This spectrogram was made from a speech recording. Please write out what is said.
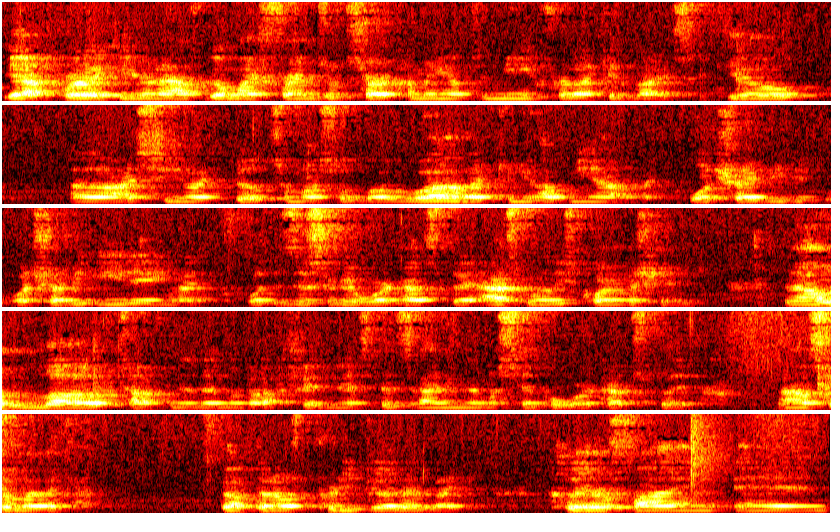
Yeah, probably like a year and a half ago, my friends would start coming up to me for like advice. Like, yo, uh, I see like build some muscle, blah blah blah. Like, can you help me out? Like, what should I be? What should I be eating? Like, what is this a good workout So today? Ask me all these questions, and I would love talking to them about fitness, designing them a simple workout split. And I also like felt that I was pretty good at like clarifying and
